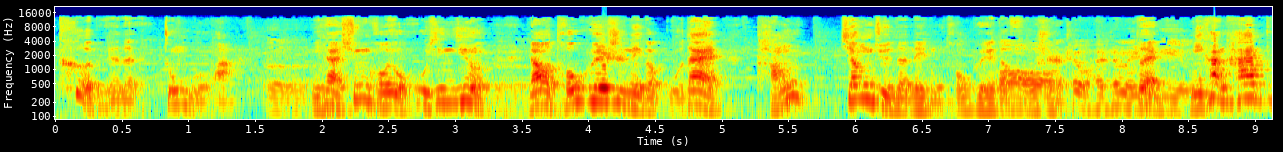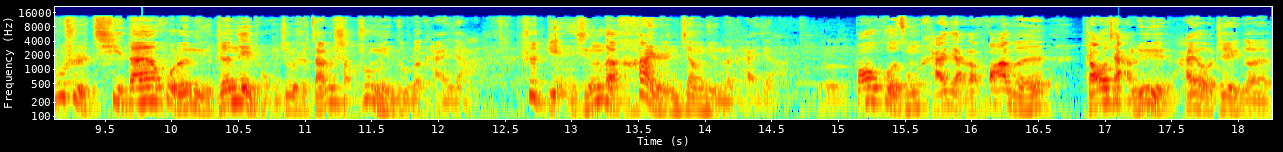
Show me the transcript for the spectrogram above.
特别的中国化。你看胸口有护心镜，然后头盔是那个古代。唐将军的那种头盔的服饰，这我还真没注意。你看，它还不是契丹或者女真那种，就是咱们少数民族的铠甲，是典型的汉人将军的铠甲。嗯，包括从铠甲的花纹、着甲率，还有这个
